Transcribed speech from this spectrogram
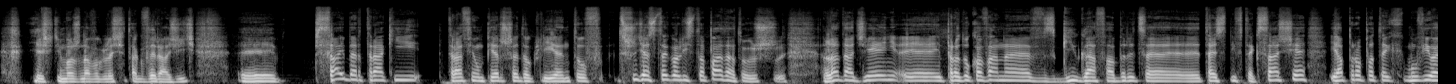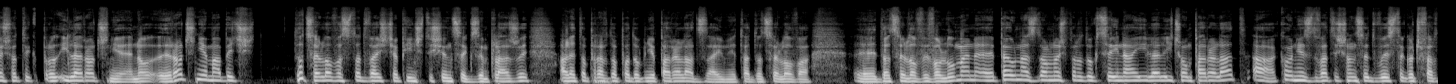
jeśli można w ogóle się tak wyrazić, yy, Cybertrucki trafią pierwsze do klientów 30 listopada, to już lada dzień, yy, produkowane w gigafabryce Tesli w Teksasie. I a propos tych, mówiłeś o tych, ile rocznie? No, rocznie ma być docelowo 125 tysięcy egzemplarzy, ale to prawdopodobnie parę lat zajmie ta docelowa, e, docelowy wolumen. E, pełna zdolność produkcyjna, ile liczą parę lat? A, koniec 2024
